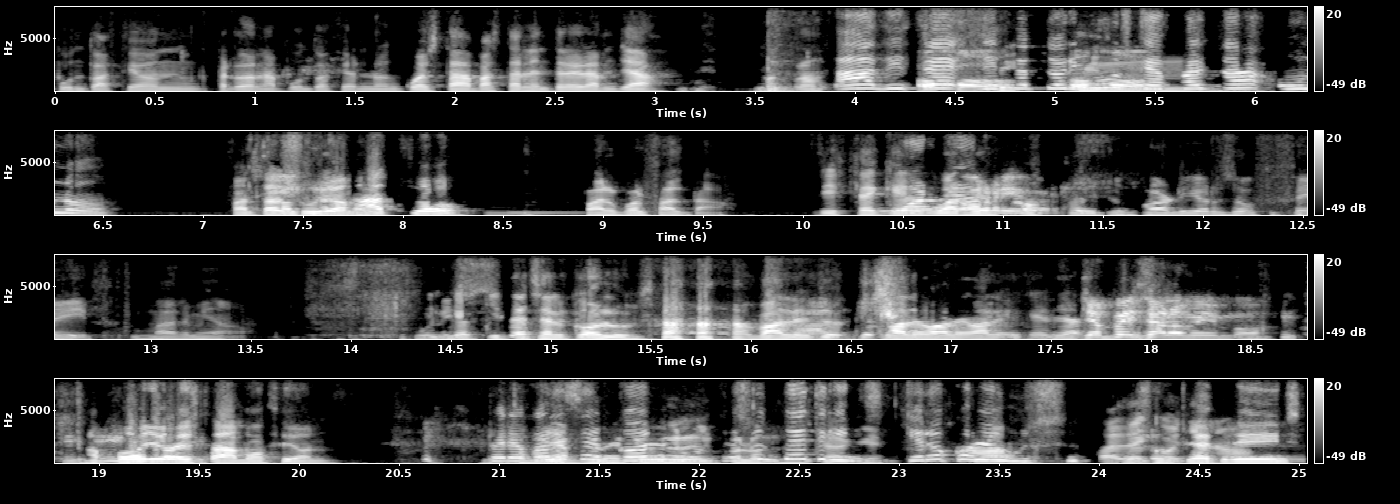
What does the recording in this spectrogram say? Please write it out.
puntuación, perdón, la puntuación no encuesta va a estar en Telegram ya. Ah, dice, Ojo, dice Torimus ojo. que falta uno. Falta el suyo, macho. ¿Cuál, cuál falta? Dice que el Warrior. Warrior of. Warriors of Fate. Madre mía. Y que quites el Columns. vale, yo- vale, vale, vale, genial. Yo pensé lo mismo. Apoyo esta moción. Pero ¿cuál es el Columns? Es un Tetris. Quiero Columns. Vale, Es un. Tetris,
